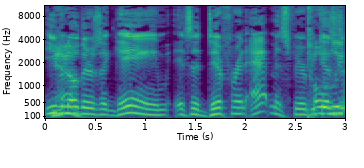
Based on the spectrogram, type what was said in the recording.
even Yeah. though there's a game, it's a different atmosphere because Totally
